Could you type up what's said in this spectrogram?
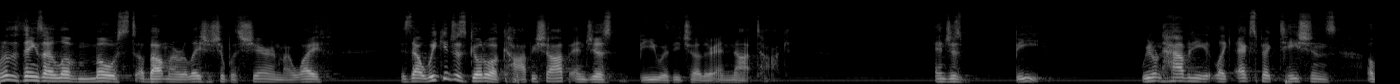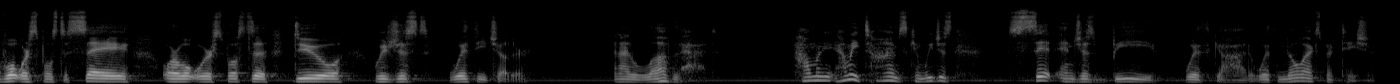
One of the things I love most about my relationship with Sharon, my wife, is that we can just go to a coffee shop and just be with each other and not talk. And just be. We don't have any like expectations of what we're supposed to say or what we're supposed to do. We're just with each other. And I love that. How many, how many times can we just sit and just be with God with no expectation?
